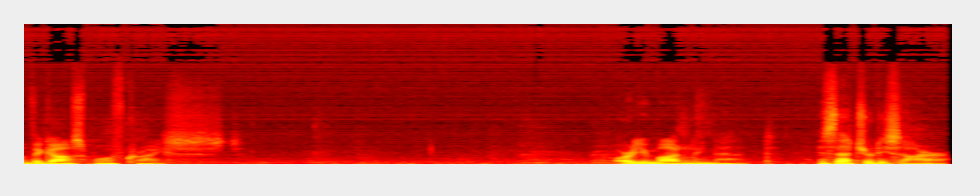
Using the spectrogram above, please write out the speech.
of the gospel of Christ. Are you modeling that? Is that your desire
